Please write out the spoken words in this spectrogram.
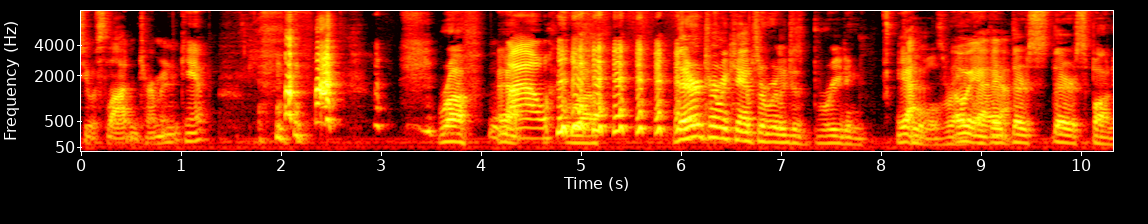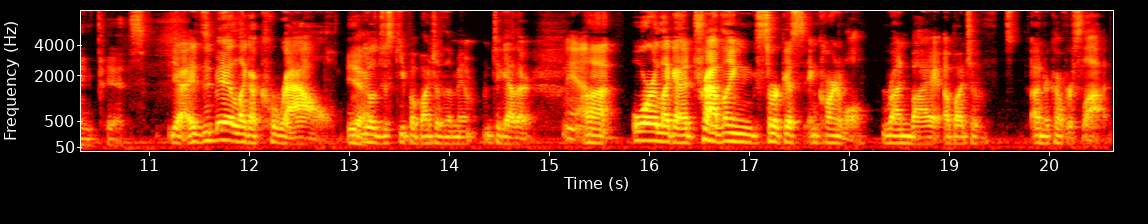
to a Slaad internment camp. Rough. Wow. Rough. Their internment camps are really just breeding Yeah. pools, right? Oh, yeah, Like, they're, yeah. They're they're spawning pits. Yeah, it's a bit like a corral. Yeah. You'll just keep a bunch of them in, together. yeah. Uh, or like a traveling circus and carnival run by a bunch of undercover Slaads.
